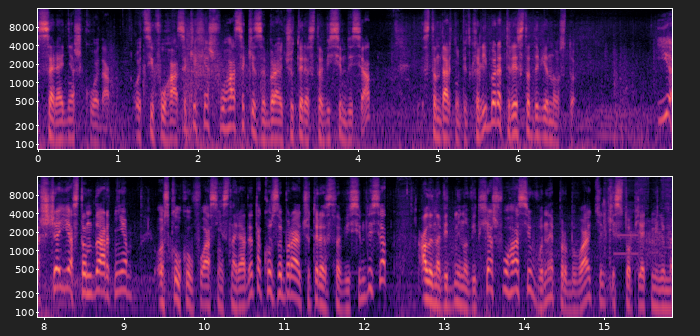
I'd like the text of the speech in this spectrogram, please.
середня шкода. Оці фугасики, хеш-фугасики забирають 480, стандартні підкалібери 390. І ще є стандартні осколково-фугасні снаряди, також забирають 480, але на відміну від хеш-фугасів, вони пробивають тільки 105 мм.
